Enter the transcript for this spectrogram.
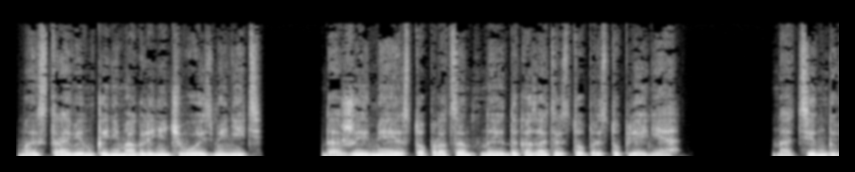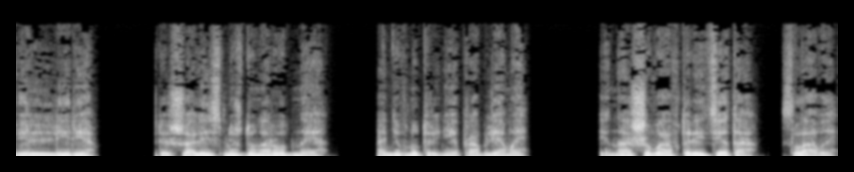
Мы с Травинкой не могли ничего изменить, даже имея стопроцентные доказательства преступления. На Тингвеллире решались международные, а не внутренние проблемы, и нашего авторитета, славы,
